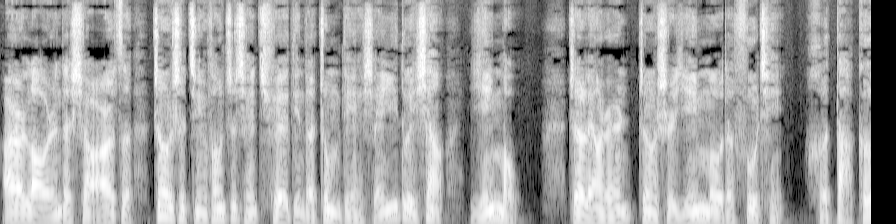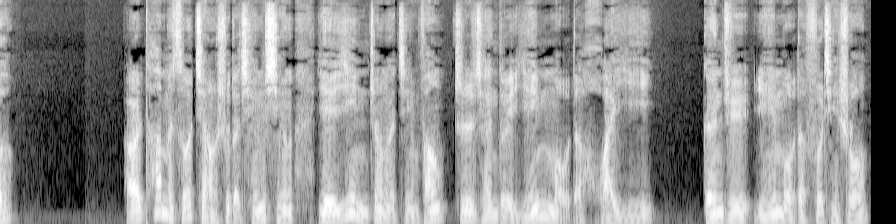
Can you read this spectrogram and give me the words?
而老人的小儿子正是警方之前确定的重点嫌疑对象尹某。这两人正是尹某的父亲和大哥，而他们所讲述的情形也印证了警方之前对尹某的怀疑。根据尹某的父亲说，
